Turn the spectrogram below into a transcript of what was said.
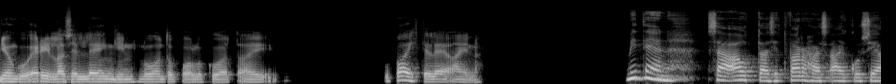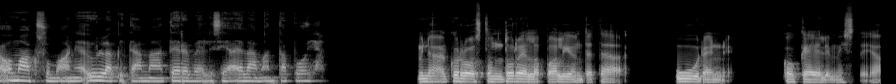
jonkun erilaisen lenkin, luontopolkua tai vaihtelee aina. Miten sä auttaisit varhaisaikuisia omaksumaan ja ylläpitämään terveellisiä elämäntapoja? Minä korostan todella paljon tätä uuden kokeilemista ja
